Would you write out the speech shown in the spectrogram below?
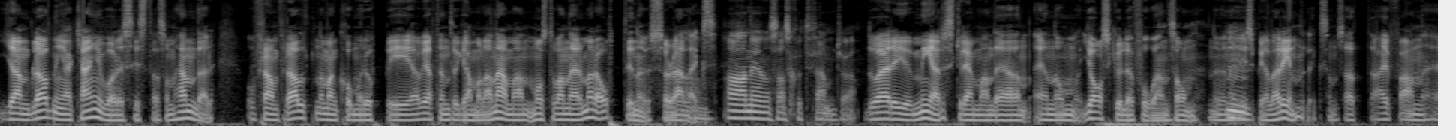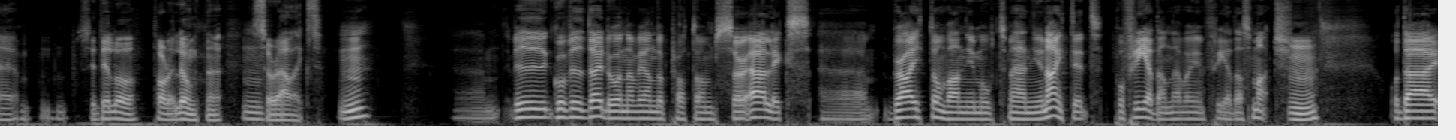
hjärnblödningar kan ju vara det sista som händer. Och framförallt när man kommer upp i, jag vet inte hur gammal han är, man måste vara närmare 80 nu, Sir Alex. Ja, han är någonstans 75 tror jag. Då är det ju mer skrämmande än, än om jag skulle få en sån nu när Mm. vi spelar in. Liksom. Så att, nej fan, eh, se till att ta det lugnt nu, Mm. Sir Alex. Mm. Ehm, Vi går vidare då när vi ändå pratar om Sir Alex. Ehm, Brighton vann ju mot Man United på fredagen, det var ju en fredagsmatch. Mm. Och där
